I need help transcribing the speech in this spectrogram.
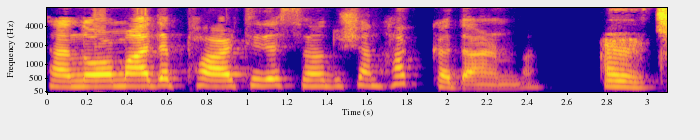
Ha, normalde partide sana düşen hak kadar mı? Evet.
